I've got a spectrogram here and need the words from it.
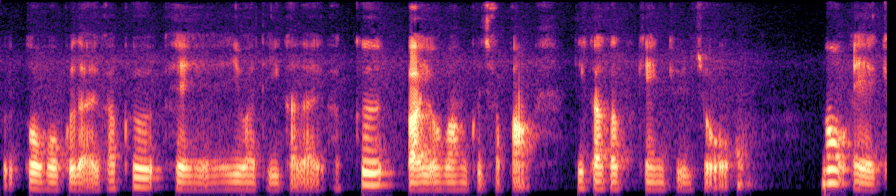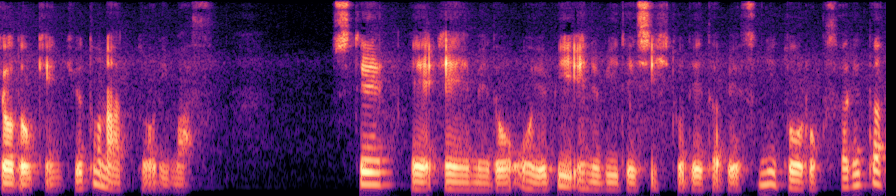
ク、東北大学、え、岩手医科大学、バイオバンクジャパン、理化学研究所の、え、共同研究となっております。そして、え、AMED および NBD シヒトデータベースに登録された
